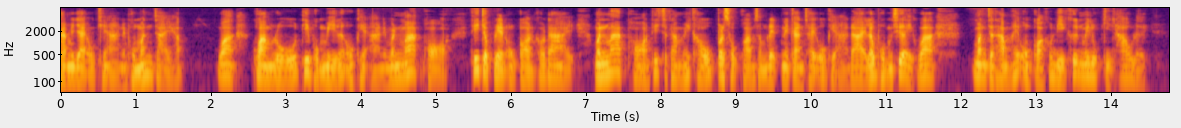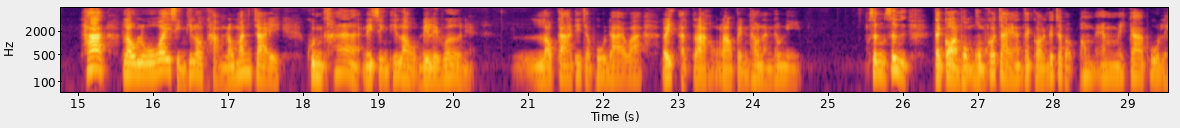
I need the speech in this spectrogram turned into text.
การบรรยาย OKR เนี่ยผมมั่นใจครับ ว่าความรู้ที่ผมมีเรื่อง OKR เนี่ยมันมากพอที่จะเปลี่ยนองค์กรเขาได้ มันมากพอที่จะทำให้เขาประสบความสำเร็จในการใช้ OKR ได้ แล้วผมเชื่ออีกว่ามันจะทำให้องค์กรเขาดีขึ้นไม่รู้กี่เท่าเลย ถ้าเรารู้ว่าสิ่งที่เราทำเรามั่นใจคุณค่าในสิ่งที่เรา deliver เนี่ยเรากล้าที่จะพูดได้ว่า เอ้ย อัตราของเราเป็นเท่านั้นเท่านี้ ซึ่งซึ่งแต่ก่อนผมผมเข้าใจฮะแต่ก่อนก็จะแบบอ้อมแอมไม่กล้าพูดอะไร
